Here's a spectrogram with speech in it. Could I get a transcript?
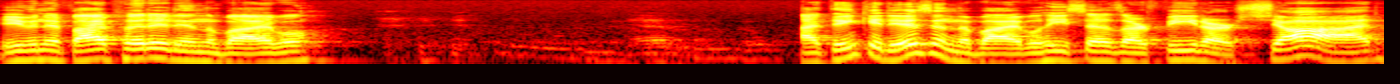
Even if I put it in the Bible. I think it is in the Bible. He says our feet are shod.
